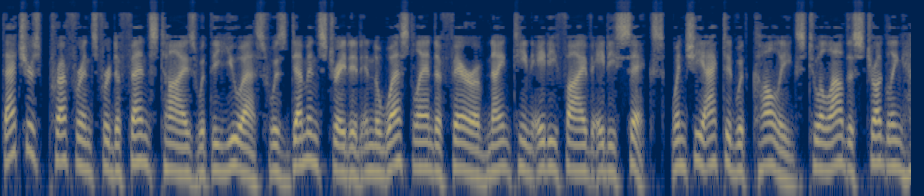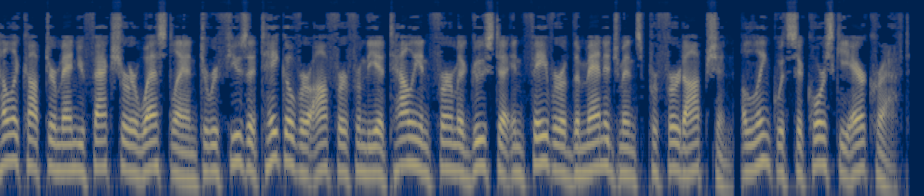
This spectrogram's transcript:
Thatcher's preference for defense ties with the U.S. was demonstrated in the Westland Affair of 1985–86, when she acted with colleagues to allow the struggling helicopter manufacturer Westland to refuse a takeover offer from the Italian firm Agusta in favor of the management's preferred option, a link with Sikorsky aircraft.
